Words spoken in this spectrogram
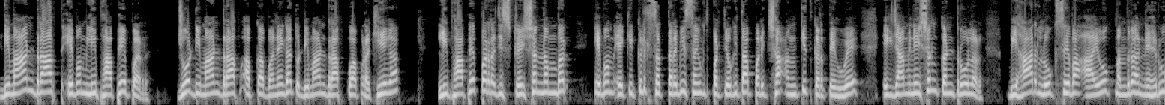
डिमांड ड्राफ्ट एवं लिफाफे पर। जो डिमांड ड्राफ्ट आपका बनेगा तो डिमांड ड्राफ्ट को आप रखिएगा। लिफाफे पर रजिस्ट्रेशन नंबर एवं एकीकृत सत्तरवीं संयुक्त प्रतियोगिता परीक्षा अंकित करते हुए एग्जामिनेशन कंट्रोलर बिहार लोक सेवा आयोग पंद्रह नेहरू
